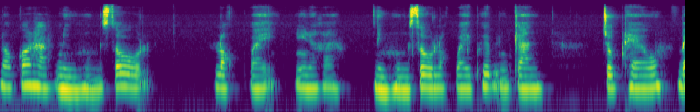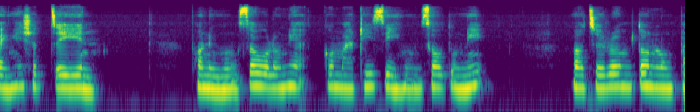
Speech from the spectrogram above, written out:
แล้วก็ถักหนึ่งห่วงโซ่ล็อกไว้นี่นะคะหนึ่งห่วงโซ่ล็อกไว้เพื่อเป็นการจบแถวแบ่งให้ชัดเจน พอหนึ่งห่วงโซ่แล้วเนี่ยก็มาที่สี่ห่วงโซ่ตรงนี้ เราจะเริ่มต้นลงไป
